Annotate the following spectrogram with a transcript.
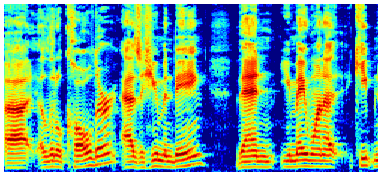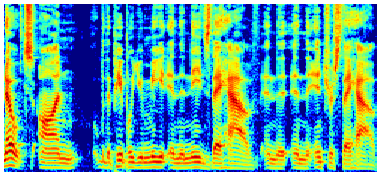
uh, a little colder as a human being then you may want to keep notes on the people you meet and the needs they have and the and the interests they have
